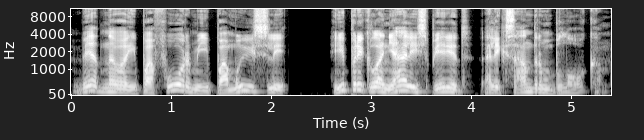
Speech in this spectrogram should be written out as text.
бедного и по форме, и по мысли, и преклонялись перед Александром Блоком.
